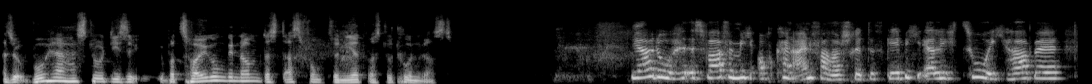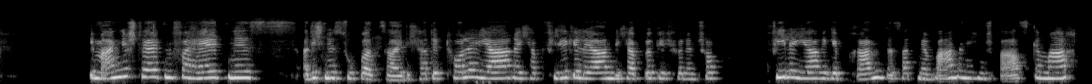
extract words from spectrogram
also woher hast du diese Überzeugung genommen, dass das funktioniert, was du tun wirst? Ja, du, es war für mich auch kein einfacher Schritt, das gebe ich ehrlich zu. Ich habe im Angestelltenverhältnis hatte ich eine super Zeit. Ich hatte tolle Jahre, ich habe viel gelernt, ich habe wirklich für den Job viele Jahre gebrannt. Das hat mir wahnsinnigen Spaß gemacht.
